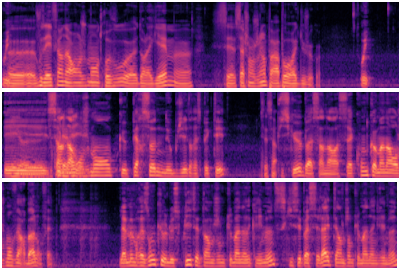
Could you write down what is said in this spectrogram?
Oui. Euh, vous avez fait un arrangement entre vous euh, dans la game. euh, c'est- ça change rien par rapport aux règles du jeu. Quoi. Et, Et, euh, du c'est coup, un avait- arrangement que personne n'est obligé de respecter, C'est ça. puisque bah, c'est un ar- ça compte comme un arrangement verbal en fait. La même raison que le split est un gentleman agreement, ce qui s'est passé là était un gentleman agreement,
